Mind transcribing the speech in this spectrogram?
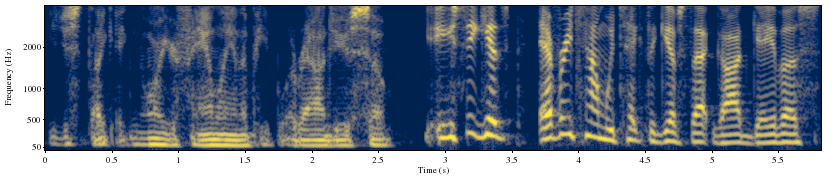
you just like ignore your family and the people around you. So you see, kids, every time we take the gifts that God gave us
